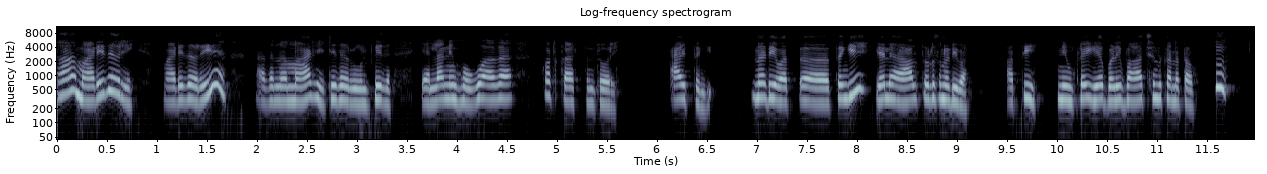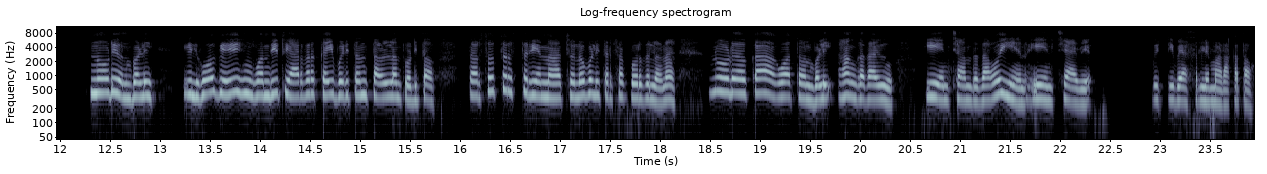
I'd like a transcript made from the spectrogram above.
ಹಾಂ, ಮಾಡಿದೇವ್ರಿ ಮಾಡಿದೇವ್ರಿ. ಅದನ್ನು ಮಾಡಿ ಇಟ್ಟಿದ್ದೇವ್ರಿ ಉಲ್ಪಿದ ಎಲ್ಲ ನೀವು ಹೋಗುವಾಗ ಕೊಟ್ಟು ಕಳಿಸ್ತೀನಿ ತಗೋರಿ. ಆಯ್ತು ತಂಗಿ. ನಡಿವ ತಂಗಿ ಎಲ್ಲಿ ಹಾಲು ತೋರಿಸ್ ನಡಿವ. ಅತ್ತಿ ನಿಮ್ಮ ಕೈಗೆ ಬಳಿ ಭಾಳ ಚಂದ ಕಾಣತಾವ. ನೋಡಿ ಅವ್ನ ಬಳಿ ಇಲ್ಲಿ ಹೋಗಿ ಹಿಂಗೆ ಒಂದಿಟ್ಟು ಯಾರ್ದಾರ ಕೈ ಬಡಿತಂದು ತಳ್ಳ ಅಂತ ಹೊಡಿತಾವ. ತರ್ಸೋ ತರಿಸ್ತೀರಿ ಅನ್ನ, ಚಲೋ ಬಳಿ ತರ್ಸಕ್ ಬರೋದಿಲ್ಲನ ನೋಡೋಕೆ ಆಗವಾತ ಅವ್ನ ಬಳಿ ಹಂಗದಾವ. ಏನು ಚಂದ ಅದಾವ, ಏನು ಏನು ಚಾವಿ ಬಿಟ್ಟಿ ಬ್ಯಾಸರ್ಲಿ ಮಾಡಾಕತ್ತಾವ.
